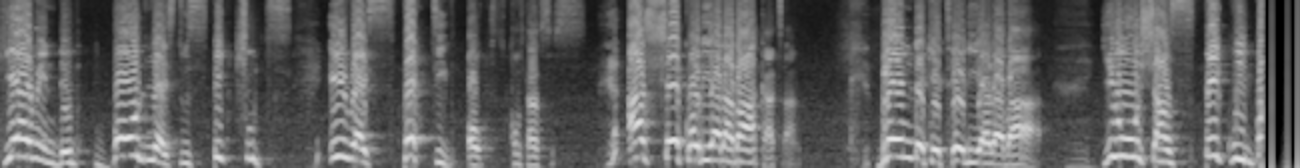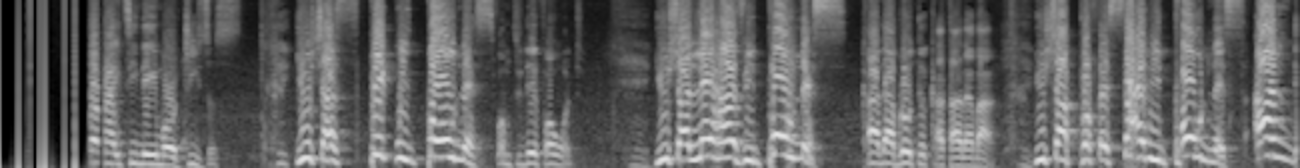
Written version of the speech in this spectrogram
hearing the boldness to speak truths irrespective of circumstances. You shall speak with the mighty name of Jesus. You shall speak with boldness from today forward. You shall lay hands with boldness. You shall prophesy with boldness. And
